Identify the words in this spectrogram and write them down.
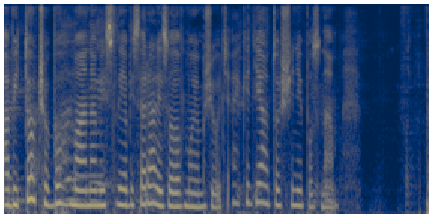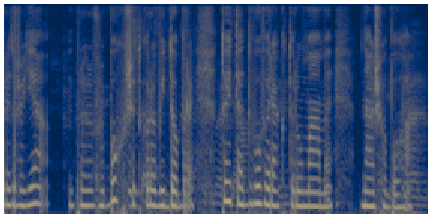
aby to, čo Boh má na mysli, aby sa realizovalo v mojom živote. Aj keď ja to ešte nepoznám. Pretože ja pretože Boh všetko robí dobre. To je tá dôvera, ktorú máme nášho Boha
